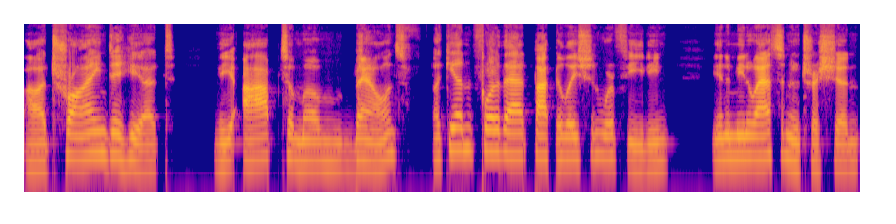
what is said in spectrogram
uh, trying to hit the optimum balance again for that population we're feeding in amino acid nutrition.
